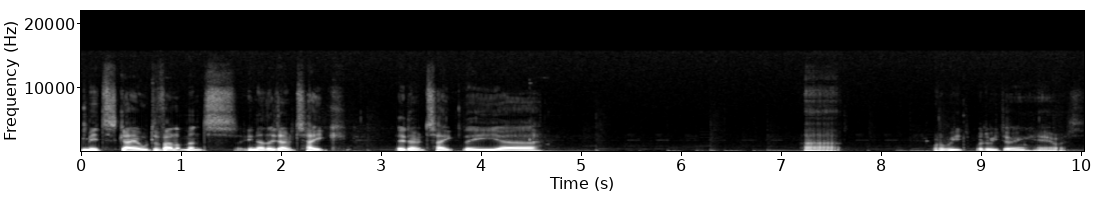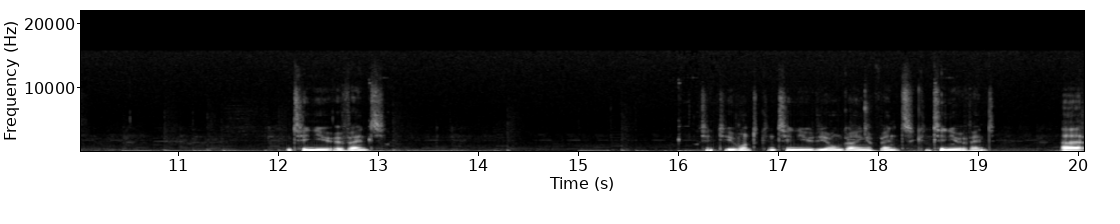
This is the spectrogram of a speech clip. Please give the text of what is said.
mid-scale developments. You know, they don't take they don't take the uh, what are we what are we doing here? Let's continue event. Do you want to continue the ongoing event? Continue event. Uh,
